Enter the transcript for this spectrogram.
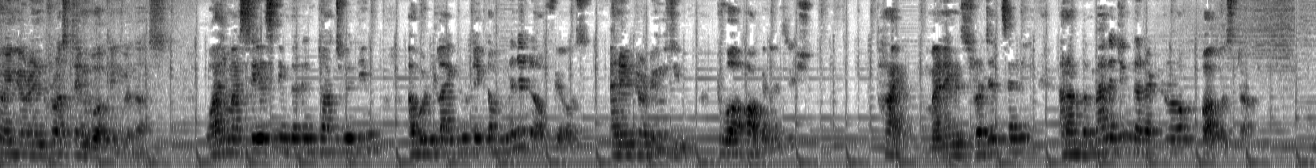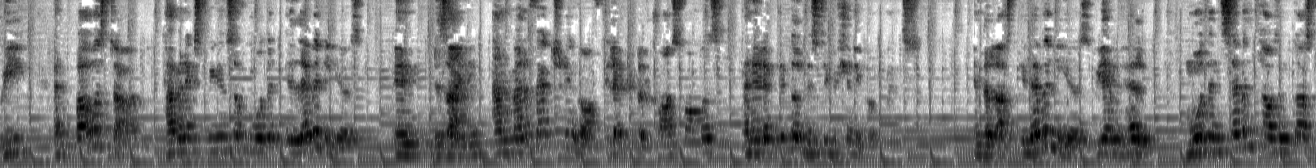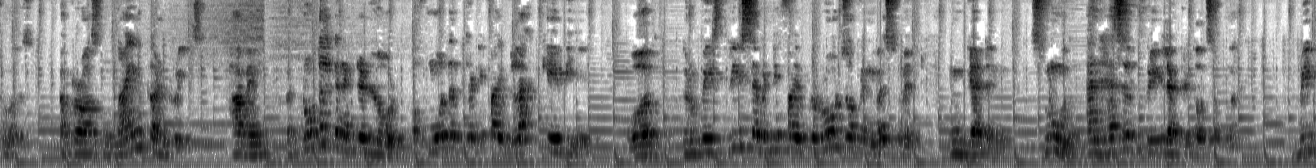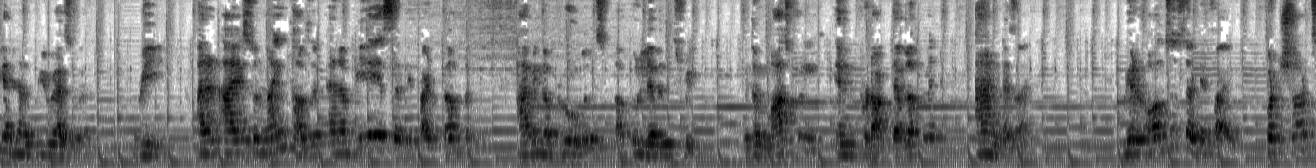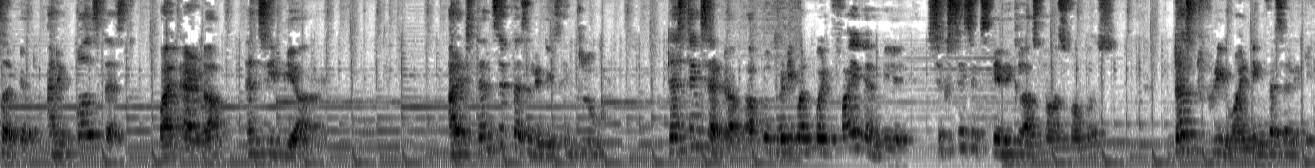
showing your interest in working with us. While my sales team get in touch with you, I would like to take a minute of yours and introduce you to our organization. Hi, my name is Rajat Seni and I'm the Managing Director of PowerStar. We at PowerStar have an experience of more than 11 years in designing and manufacturing of electrical transformers and electrical distribution equipments. In the last 11 years, we have helped more than 7,000 customers across 9 countries having a total connected load of more than 35 lakh kVA worth rupees 375 crores of investment in getting smooth and hassle-free electrical supply. We can help you as well. We are an ISO 9000 and a BIS certified company having approvals up to level 3 with a mastery in product development and design. We are also certified for short circuit and impulse test by ERDA and CPRI. Our extensive facilities include testing setup up to 31.5 MVA 66 kV class transformers, dust-free winding facility,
